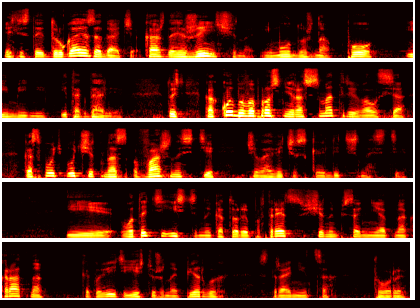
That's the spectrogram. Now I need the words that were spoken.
Если стоит другая задача, каждая женщина ему нужна по имени и так далее. То есть, какой бы вопрос ни рассматривался, Господь учит нас важности человеческой личности. И вот эти истины, которые повторяются в Священном Писании неоднократно, как вы видите, есть уже на первых страницах Торы.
